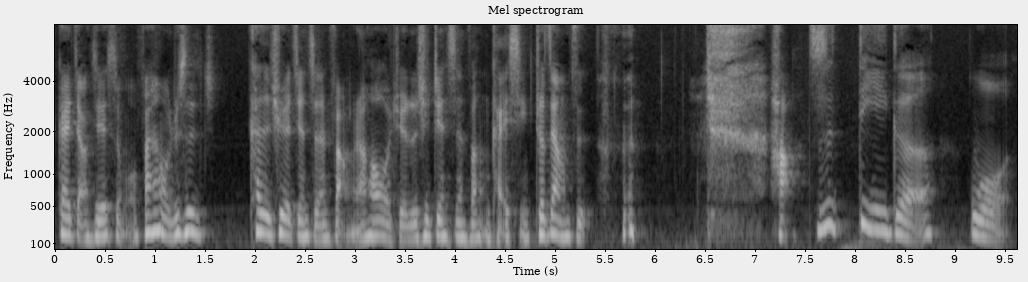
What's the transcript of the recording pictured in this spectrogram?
该讲些什么，反正我就是。开始去了健身房，然后我觉得去健身房很开心，就这样子。好，这是第一个我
